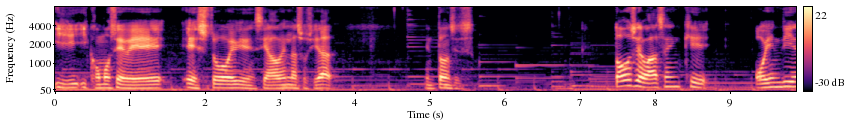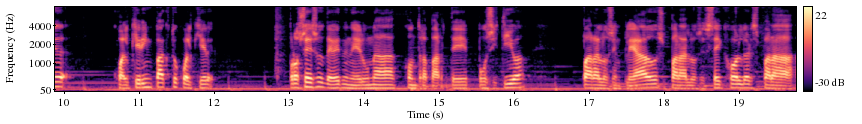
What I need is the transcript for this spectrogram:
y, cómo se ve esto evidenciado en la sociedad. Entonces, todo se basa en que hoy en día cualquier impacto, cualquier proceso debe tener una contraparte positiva para los empleados, para los stakeholders, para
